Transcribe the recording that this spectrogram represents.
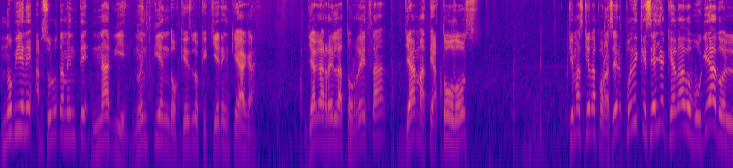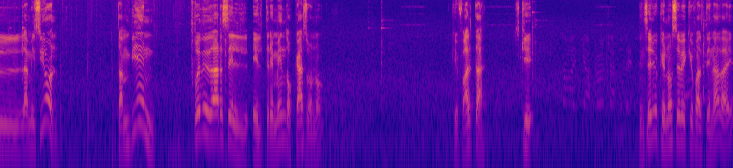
No viene absolutamente nadie. No entiendo qué es lo que quieren que haga. Ya agarré la torreta. Ya maté a todos. ¿Qué más queda por hacer? Puede que se haya quedado bugueado el- la misión. También puede darse el, el tremendo caso, ¿no? ¿Qué falta? Es que... En serio que no se ve que falte nada, ¿eh?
